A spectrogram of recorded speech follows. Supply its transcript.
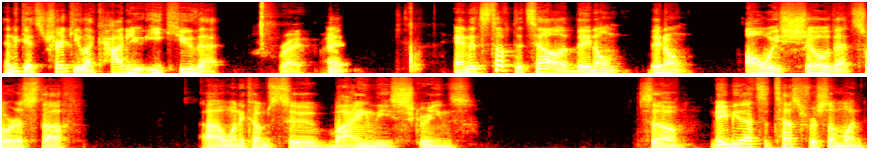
then it gets tricky. Like, how do you EQ that? Right. Right. And it's tough to tell. They don't they don't always show that sort of stuff uh, when it comes to buying these screens. So maybe that's a test for someone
